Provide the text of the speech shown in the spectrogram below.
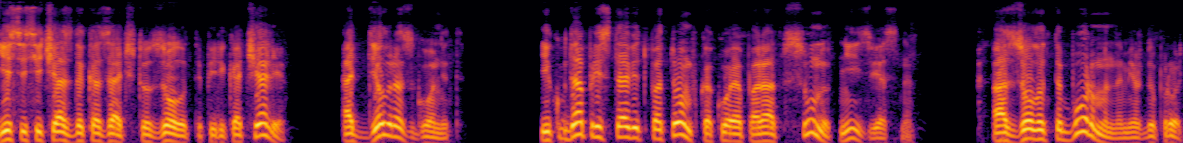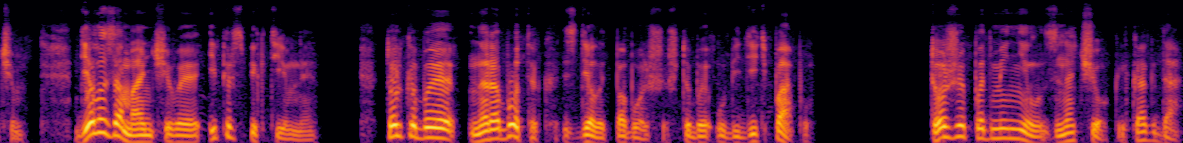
Если сейчас доказать, что золото перекачали, отдел разгонит. И куда приставит потом, в какой аппарат всунут, неизвестно. А золото Бормана, между прочим, дело заманчивое и перспективное. Только бы наработок сделать побольше, чтобы убедить папу. Тоже подменил значок и когда.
